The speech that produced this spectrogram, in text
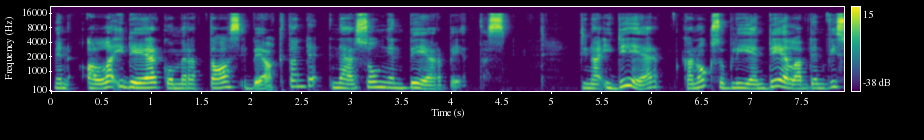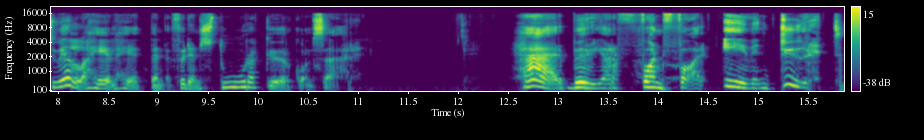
men alla idéer kommer att tas i beaktande när sången bearbetas. Dina idéer kan också bli en del av den visuella helheten för den stora körkonserten. Här börjar fanfar-äventyret!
